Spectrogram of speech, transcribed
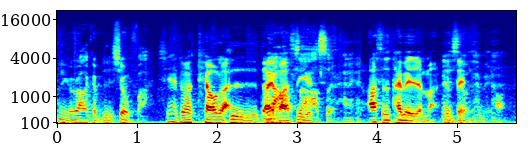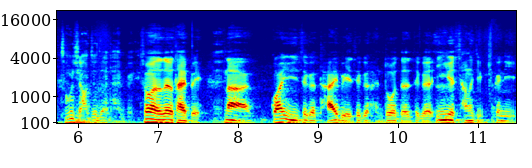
那个 Rocker 不是秀发，现在都要挑染。是白发是一个阿 Sir，阿 Sir 是台北人嘛，对不对？台北，好，从小就在台北，从小就在台北。那关于这个台北这个很多的这个音乐场景，跟你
